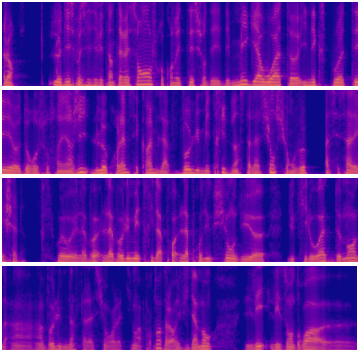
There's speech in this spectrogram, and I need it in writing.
Alors le dispositif est intéressant, je crois qu'on était sur des, mégawatts inexploités de ressources en énergie. Le problème, c'est quand même la volumétrie de l'installation si on veut passer ça à l'échelle. Oui, oui la, volumétrie, la, production du, euh, kilowatt demande un, volume d'installation relativement important. Alors évidemment, les, endroits euh,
